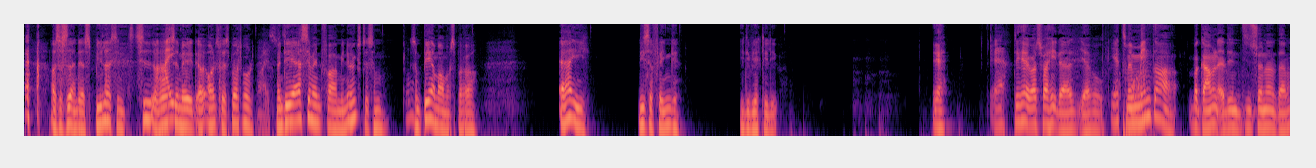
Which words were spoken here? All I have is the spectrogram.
og så sidder han der og spilder sin tid og vores tid med et øh, åndssvært spørgsmål. Men det er simpelthen fra min yngste, som, som beder mig om at spørge, er I lige så flinke i det virkelige liv? Ja, Ja, det kan jeg godt svare helt ærligt ja på. Men mindre, hvor gammel er din, din søn eller datter?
